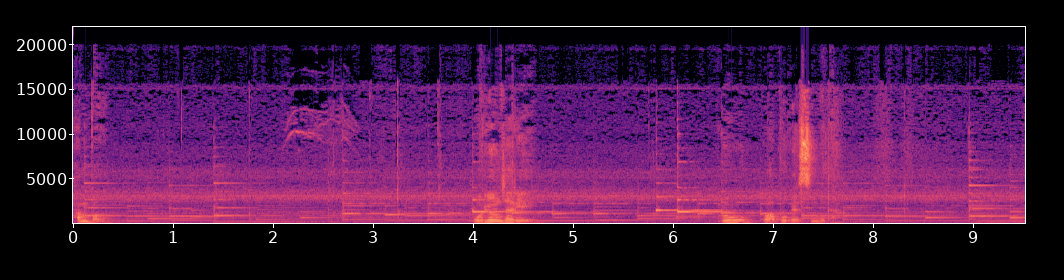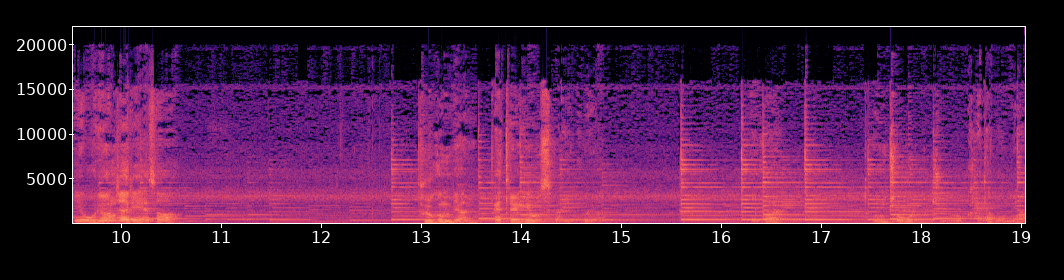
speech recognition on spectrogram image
한번 오리온 자리로 와보겠습니다. 이 오리온 자리에서 붉은 별 베텔게우스가 있고요. 이걸 동쪽으로 쭉 가다 보면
